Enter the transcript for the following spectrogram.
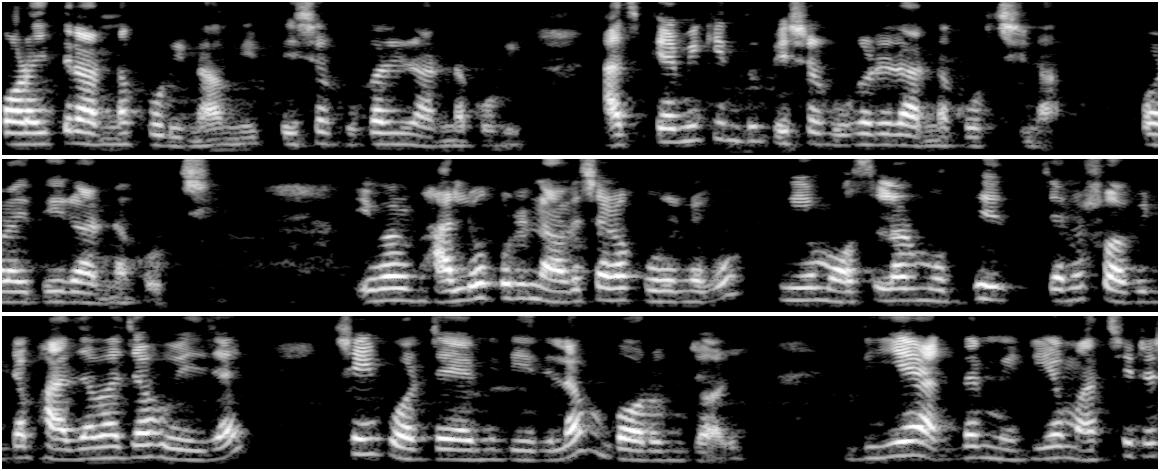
কড়াইতে রান্না করি না, আমি প্রেশার কুকারে রান্না করি। আজকে আমি কিন্তু প্রেশার কুকারে রান্না করছি না, কড়াইতেই রান্না করছি। এবার ভালো করে নাড়াচাড়া করে নেব। নিয়ে মশলার মধ্যে যেন সয়াবিনটা ভাজা ভাজা হয়ে যায়, সেই পর্যায়ে আমি দিয়ে দিলাম গরম জল। দিয়ে একদম মিডিয়াম আছে, এটা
